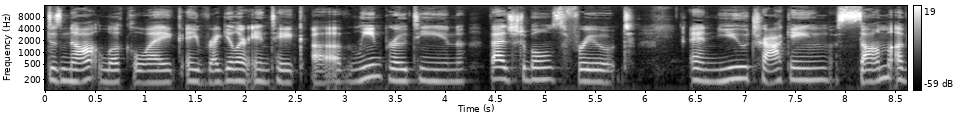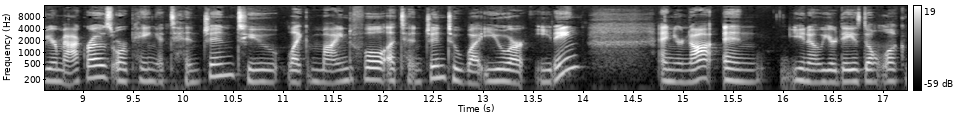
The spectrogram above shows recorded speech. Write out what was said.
does not look like a regular intake of lean protein, vegetables, fruit, and you tracking some of your macros or paying attention to like mindful attention to what you are eating, and you're not, and you know, your days don't look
